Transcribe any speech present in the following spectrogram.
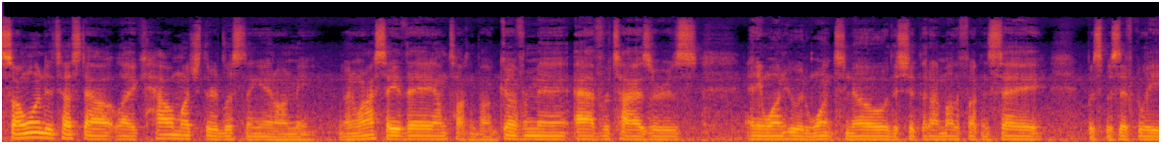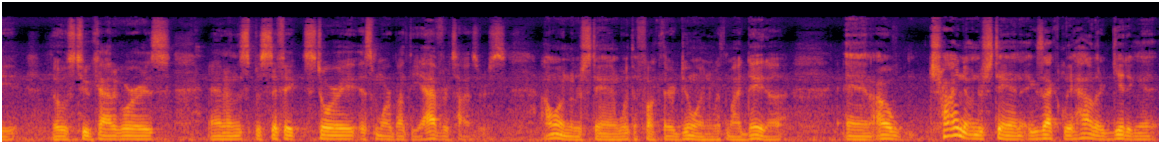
so I wanted to test out like how much they're listening in on me. And when I say they, I'm talking about government, advertisers, anyone who would want to know the shit that I motherfucking say, but specifically those two categories. And in the specific story, it's more about the advertisers. I want to understand what the fuck they're doing with my data. And I'm trying to understand exactly how they're getting it.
